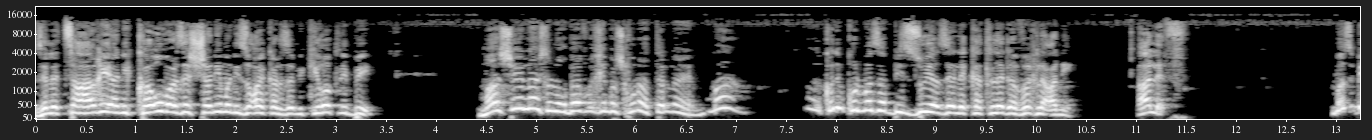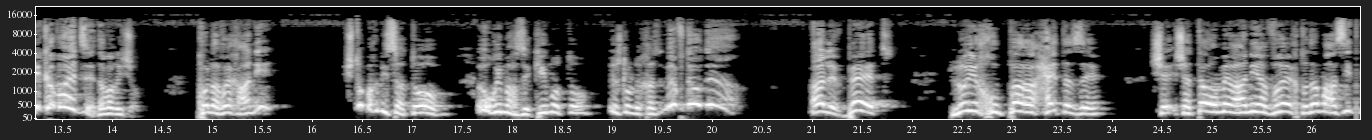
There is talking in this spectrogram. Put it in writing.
זה לצערי, אני כאוב על זה שנים, אני זורק על זה מקירות ליבי. מה השאלה? יש לנו הרבה אברכים בשכונה, תן להם. מה? קודם כל, מה זה הביזוי הזה לקטלג אברך לעני? א', מה זה, מי קבע את זה? דבר ראשון. כל אברך עני? אשתו מכניסה טוב, ההורים מחזיקים אותו, יש לו נכס, מאיפה אתה יודע? א', ב', לא יכופר החטא הזה ש, שאתה אומר אני אברך, אתה יודע מה עשית?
